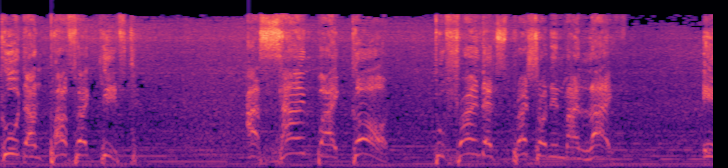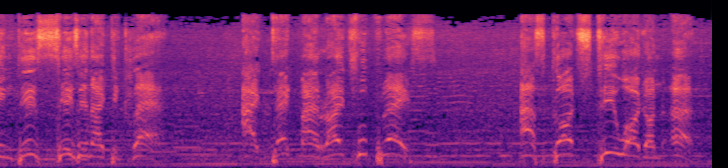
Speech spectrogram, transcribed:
good and perfect gift assigned by God to find expression in my life in this season I declare I take my rightful place as God's steward on earth.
